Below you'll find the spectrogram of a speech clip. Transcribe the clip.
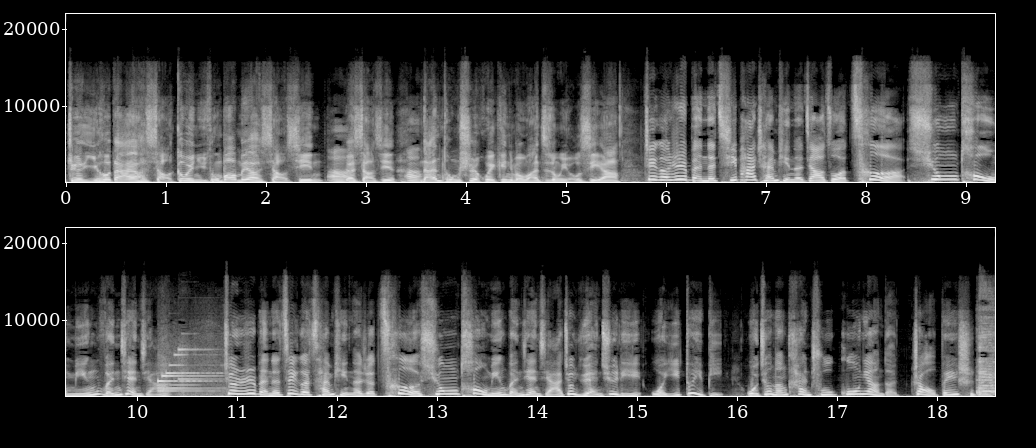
这个以后大家要小，各位女同胞们要小心，要小心，男同事会跟你们玩这种游戏啊。这个日本的奇葩产品呢，叫做侧胸透明文件夹。就是日本的这个产品呢，叫侧胸透明文件夹，就远距离我一对比，我就能看出姑娘的罩杯是多少。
